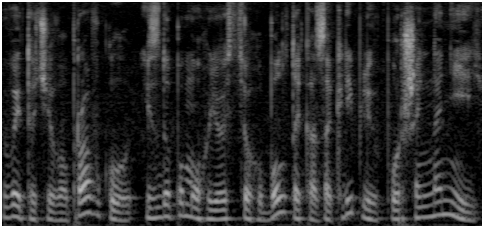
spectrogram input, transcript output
Виточив оправку і з допомогою ось цього болтика закріплюю поршень на ній.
